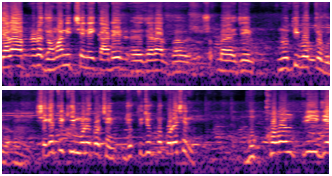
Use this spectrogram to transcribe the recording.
যারা আপনারা জমা নিচ্ছেন এই কার্ডের যারা যে নথিপত্রগুলো। সেক্ষেত্রে কি মনে করছেন? যুক্তিযুক্ত করেছেন? মুখ্যমন্ত্রী যে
